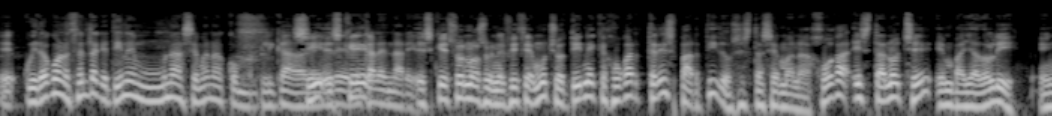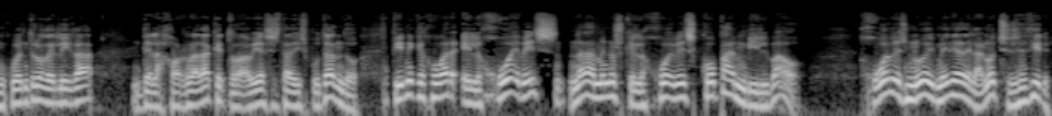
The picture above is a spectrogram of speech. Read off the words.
Eh, cuidado con el Celta que tiene una semana complicada sí, de, es que, calendario. Es que eso nos beneficia mucho. Tiene que jugar tres partidos esta semana. Juega esta noche en Valladolid, encuentro de liga de la jornada que todavía se está disputando. Tiene que jugar el jueves, nada menos que el jueves, Copa en Bilbao jueves nueve y media de la noche. Es decir,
